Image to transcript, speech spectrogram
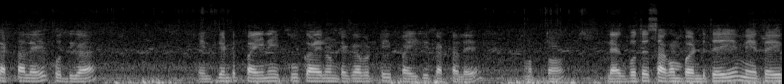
కట్టాలి కొద్దిగా. ఎందుకంటే పైన ఎక్కువ కాయలు ఉంటాయి కాబట్టి పైకి కట్టాలి మొత్తం. లేకపోతే సగం పండితాయి మిగతాయి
